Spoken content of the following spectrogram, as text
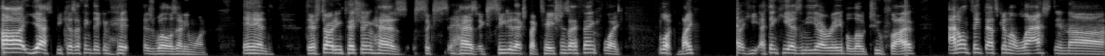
Uh yes, because I think they can hit as well as anyone, and their starting pitching has has exceeded expectations. I think. Like, look, Mike, he I think he has an ERA below two five. I don't think that's gonna last in uh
